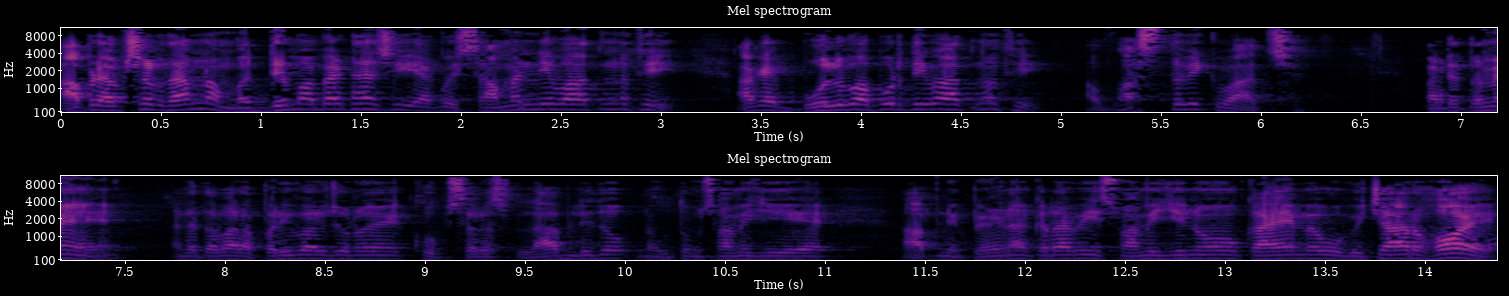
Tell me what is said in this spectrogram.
આપણે અક્ષરધામના મધ્યમાં બેઠા છીએ. આ કોઈ સામાન્ય વાત નથી. આ કઈ બોલવા પૂરતી વાત નથી. આ વાસ્તવિક વાત છે. માટે તમે અને તમારા પરિવારજનોએ ખૂબ સરસ લાભ લીધો નૌતમ સ્વામીજીએ આપને પ્રેરણા કરાવી. સ્વામીજીનો કાયમ એવો વિચાર હોય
